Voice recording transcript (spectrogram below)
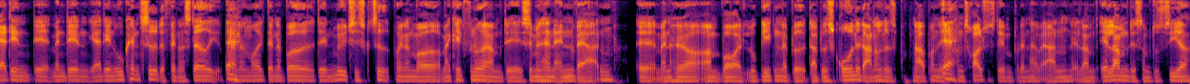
Ja, det er en, det, men det er, en, ja, det er en ukendt tid, der finder sted i, på ja. en eller anden måde. Ikke? Den er både, det er en mytisk tid på en eller anden måde, og man kan ikke finde ud af, om det er simpelthen en anden verden, øh, man hører om, hvor logikken er blevet, der er blevet skruet lidt anderledes på knapperne ja. i kontrolsystemet på den her verden, eller, eller om det, som du siger,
